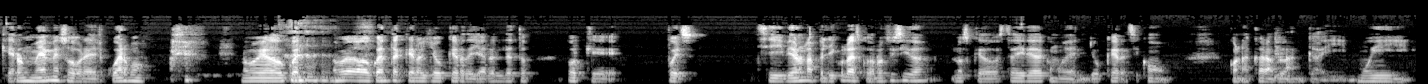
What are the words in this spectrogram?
que era un meme sobre el cuervo. no me había dado cuenta, no me había dado cuenta que era el Joker de Jared Leto, porque, pues, si vieron la película de Escuadrón Suicida, nos quedó esta idea como del Joker así como con la cara blanca y muy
